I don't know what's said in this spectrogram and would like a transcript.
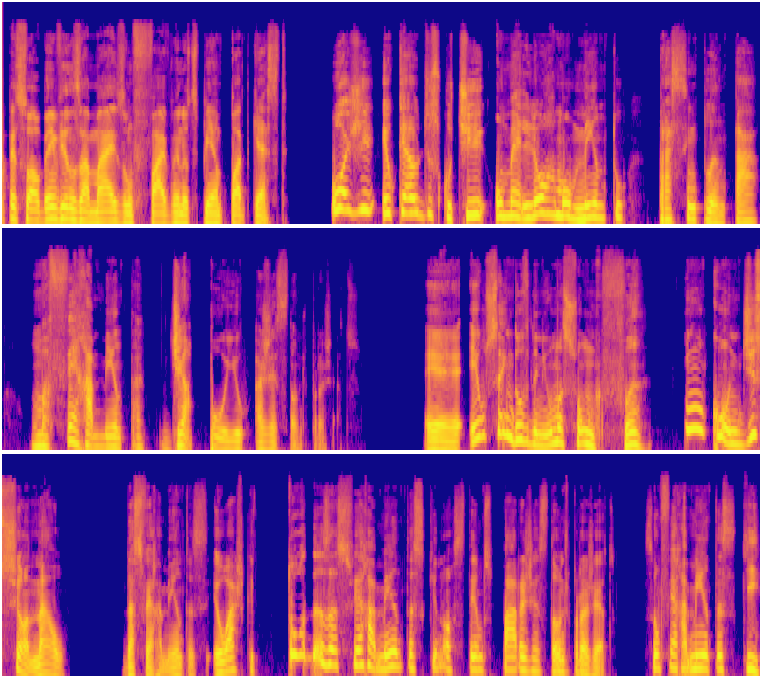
pessoal, bem-vindos a mais um 5 Minutes PM Podcast. Hoje eu quero discutir o melhor momento para se implantar uma ferramenta de apoio à gestão de projetos. É, eu, sem dúvida nenhuma, sou um fã incondicional das ferramentas. Eu acho que todas as ferramentas que nós temos para gestão de projetos são ferramentas que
